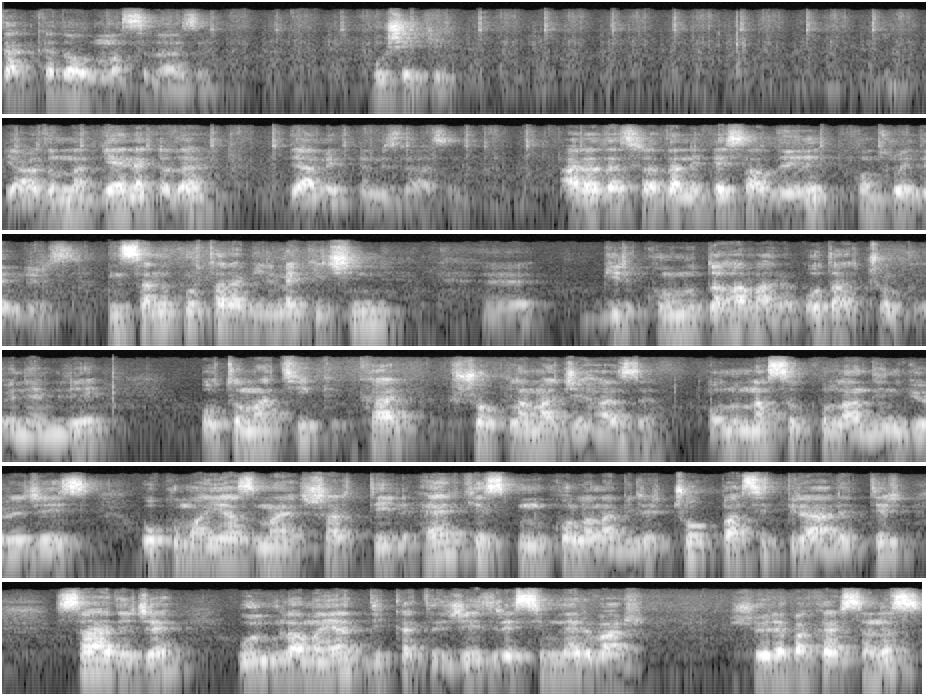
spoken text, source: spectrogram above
dakikada olması lazım. Bu şekil yardımlar gelene kadar devam etmemiz lazım. Arada sırada nefes aldığını kontrol edebiliriz. İnsanı kurtarabilmek için e, bir konu daha var. O da çok önemli. Otomatik kalp şoklama cihazı. Onu nasıl kullandığını göreceğiz. Okuma yazma şart değil. Herkes bunu kullanabilir. Çok basit bir alettir. Sadece uygulamaya dikkat edeceğiz. Resimler var. Şöyle bakarsanız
